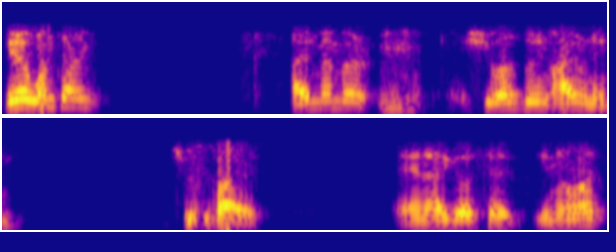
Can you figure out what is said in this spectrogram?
You know, one time I remember she was doing ironing She was tired. And I go said, you know what?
